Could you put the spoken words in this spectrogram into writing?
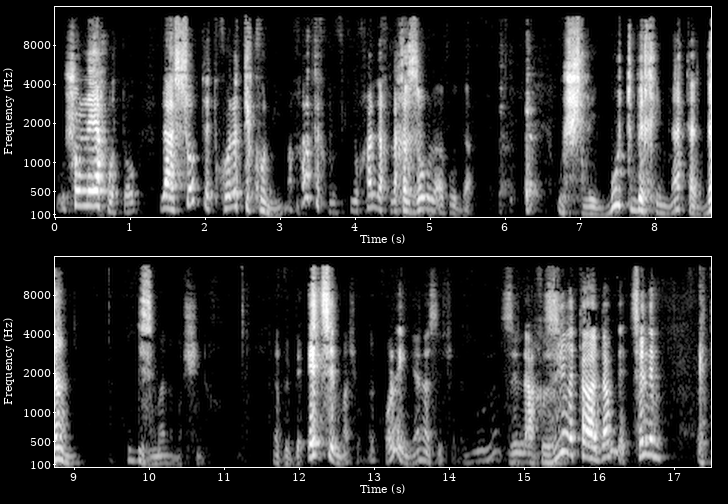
הוא שולח אותו לעשות את כל התיקונים, אחר כך הוא יוכל לחזור לעבודה. ושלימות בחינת אדם הוא בזמן המשיח. ובעצם מה שאומר כל העניין הזה של הגאולה זה להחזיר את האדם לצלם, את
